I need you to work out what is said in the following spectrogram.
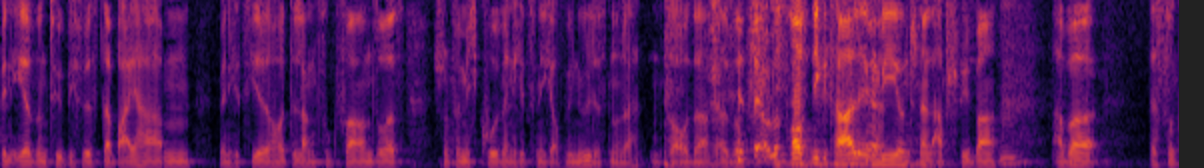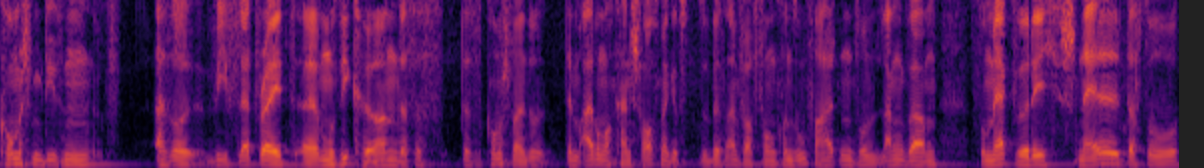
bin eher so ein Typ, ich will es dabei haben, wenn ich jetzt hier heute lang Zug fahre und sowas. Schon für mich cool, wenn ich jetzt nicht auf Vinyllisten oder zu Hause habe. Also ich es digital irgendwie und schnell abspielbar. Aber das ist so komisch mit diesen, also wie Flatrate äh, Musik hören, das ist, das ist komisch, weil du dem Album auch keine Chance mehr gibst. Du bist einfach vom Konsumverhalten so langsam, so merkwürdig, schnell, dass du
